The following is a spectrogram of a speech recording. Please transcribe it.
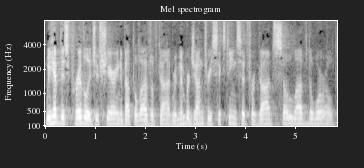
We have this privilege of sharing about the love of God. Remember John 3:16 said for God so loved the world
